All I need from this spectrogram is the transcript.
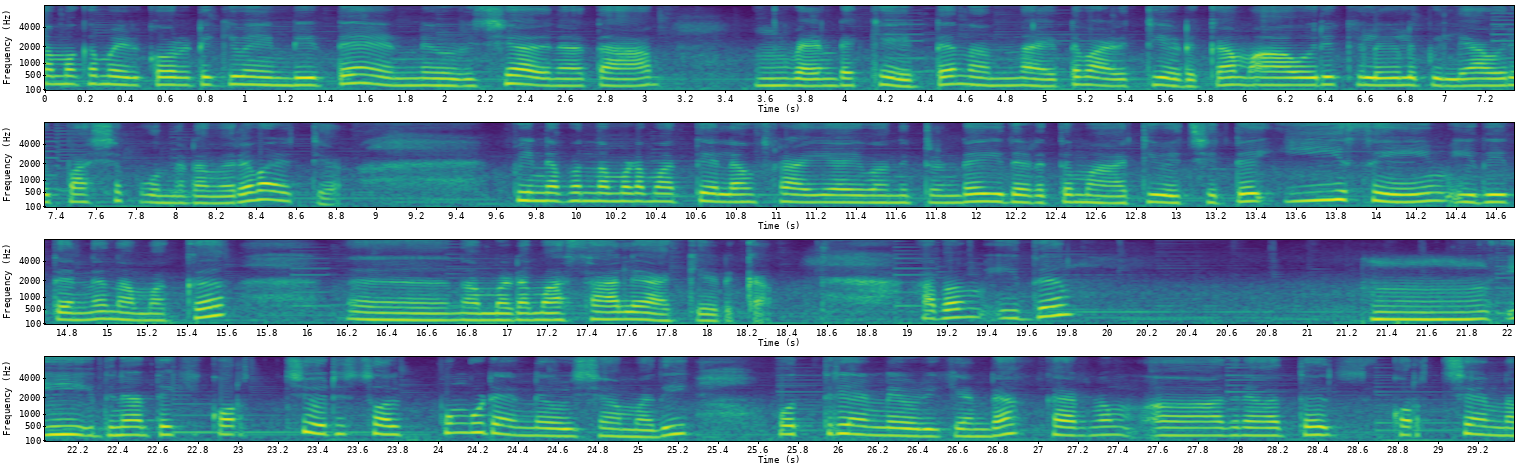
നമുക്ക് മെഴുക്കുരട്ടിക്ക് വേണ്ടിയിട്ട് എണ്ണ ഒഴിച്ച് അതിനകത്ത് ആ വെണ്ടയ്ക്ക ഇട്ട് നന്നായിട്ട് വഴറ്റിയെടുക്കാം. ആ ഒരു കിളികിളിപ്പില്ലേ ആ ഒരു പശ പോകുന്നിടം വരെ വഴറ്റുക. പിന്നെ അപ്പം നമ്മുടെ മത്തിയെല്ലാം ഫ്രൈ ആയി വന്നിട്ടുണ്ട്. ഇതെടുത്ത് മാറ്റി വെച്ചിട്ട് ഈ സെയിം ഇതിൽ തന്നെ നമുക്ക് നമ്മുടെ മസാല ആക്കിയെടുക്കാം അപ്പം ഇത് ഈ ഇതിനകത്തേക്ക് കുറച്ച് ഒരു സ്വല്പം കൂടെ എണ്ണ ഒഴിച്ചാൽ മതി. ഒത്തിരി എണ്ണ ഒഴിക്കേണ്ട. കാരണം അതിനകത്ത് കുറച്ച് എണ്ണ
